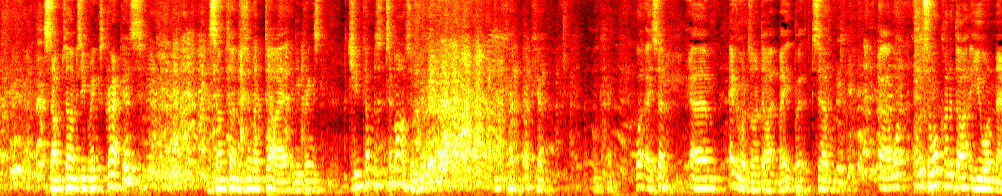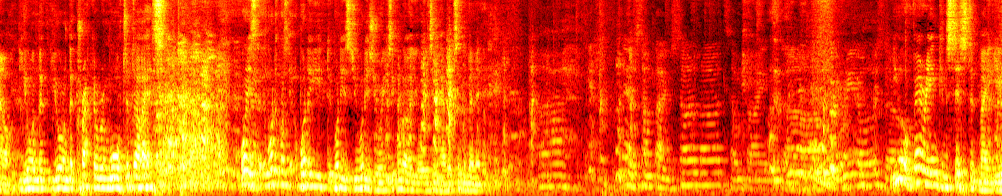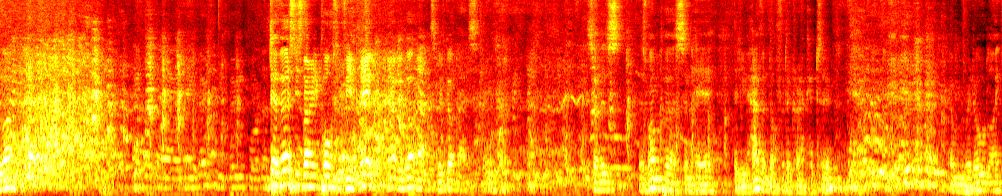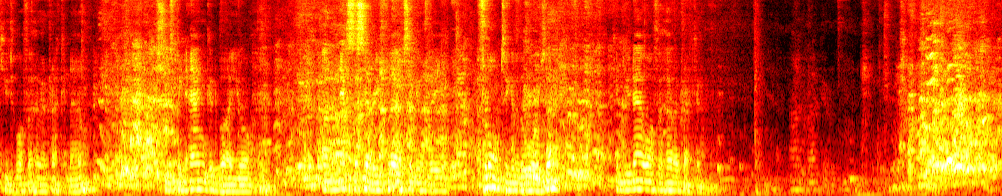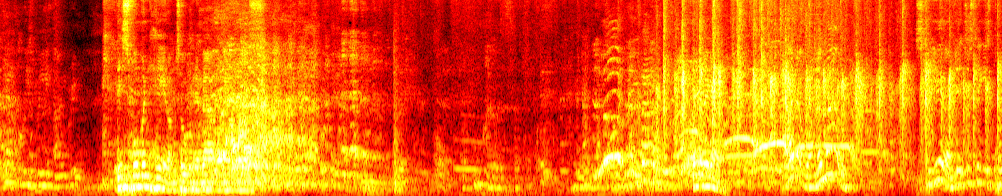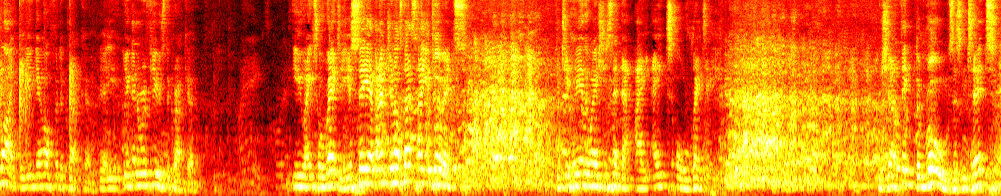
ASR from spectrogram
Sometimes he brings crackers, and sometimes he's on a diet and he brings cucumbers and tomatoes. Okay, okay, okay. Well, uh, so um, everyone's on a diet, mate. But um, uh, what, so, what kind of diet are you on now? You on the you're on the cracker and water diet? What is what, what, what are you what is what is your eating what are your eating habits in the minute? Uh, yeah, sometimes salad, sometimes uh, very inconsistent, mate. You are. diversity is very important. For you. Clearly, no, we've got that. We've got that. So there's there's one person here that you haven't offered a cracker to, and we'd all like you to offer her a cracker now. She's been angered by your unnecessary flirting of the flaunting of the water. Can you now offer her a cracker? Really? This woman here, I'm talking about. Right Here we go. I don't want to know. I just think it's polite when you get offered a cracker. Yeah, you- you're going to refuse the cracker. You ate already. You see, Evangelos, that's how you do it. Did you hear the way she said that? I ate already. Which I think the rules, isn't it?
